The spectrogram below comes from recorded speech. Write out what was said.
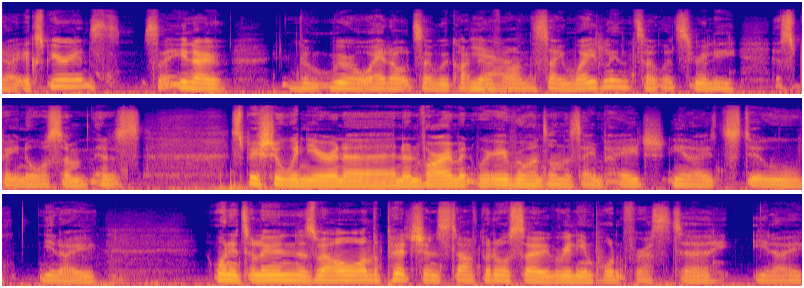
know experienced. So you know we're all adults, so we're kind of on the same wavelength. So it's really it's been awesome, and it's special when you're in a, an environment where everyone's on the same page. You know, still you know wanting to learn as well on the pitch and stuff, but also really important for us to you know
